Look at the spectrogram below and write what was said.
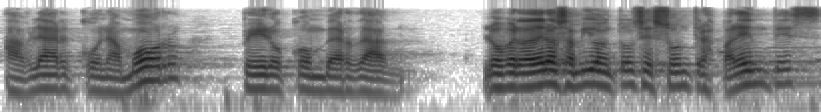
a hablar con amor, pero con verdad. Los verdaderos amigos entonces son transparentes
